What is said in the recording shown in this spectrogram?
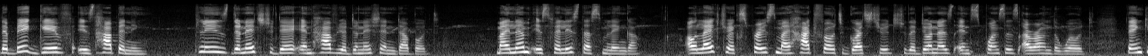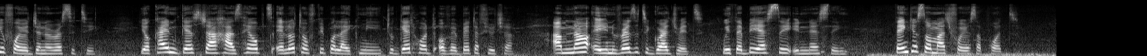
The big give is happening. Please donate today and have your donation doubled. My name is Felistus Mulenga. I would like to express my heartfelt gratitude to the donors and sponsors around the world. Thank you for your generosity. Your kind gesture has helped a lot of people like me to get hold of a better future. I'm now a university graduate with a BSc in nursing. Thank you so much for your support.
